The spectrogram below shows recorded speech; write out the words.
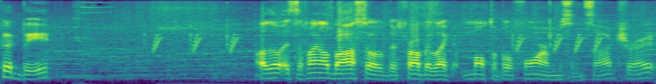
Could be. Although it's the final boss, so there's probably like multiple forms and such, right?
